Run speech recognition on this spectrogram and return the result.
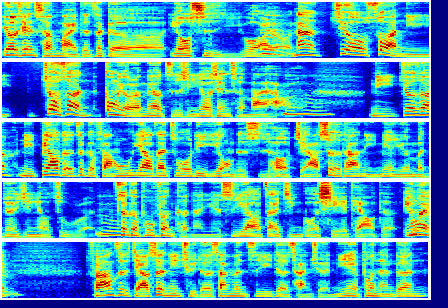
优先承买的这个优势以外哦，嗯、那就算你就算共有人没有执行优先承买好了，嗯、你就算你标的这个房屋要在做利用的时候，假设它里面原本就已经有住人，嗯、这个部分可能也是要再经过协调的，因为房子假设你取得三分之一的产权，你也不能跟。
